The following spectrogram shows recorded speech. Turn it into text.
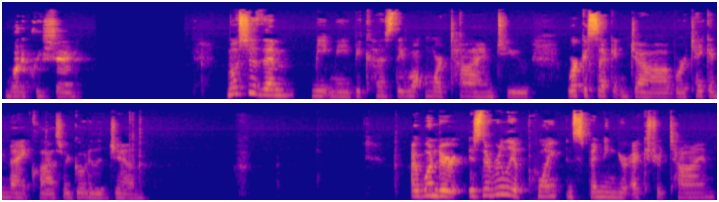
What a cliche. Most of them meet me because they want more time to work a second job or take a night class or go to the gym. I wonder, is there really a point in spending your extra time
